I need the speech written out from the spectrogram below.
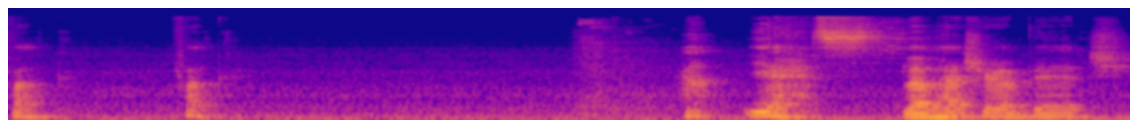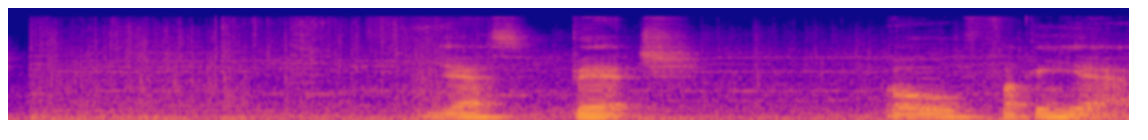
Fuck. Fuck. yes! Love Hashira, bitch. Yes, bitch. Oh, fucking yeah.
